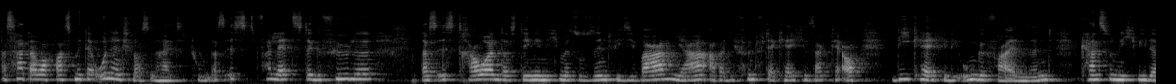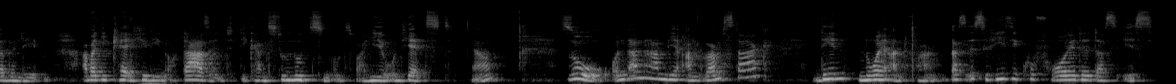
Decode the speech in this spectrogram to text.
Das hat aber auch was mit der Unentschlossenheit zu tun. Das ist verletzte Gefühle. Das ist Trauern, dass Dinge nicht mehr so sind, wie sie waren. Ja, aber die fünf der Kelche sagt ja auch, die Kelche, die umgefallen sind, kannst du nicht wiederbeleben. Aber die Kelche, die noch da sind, die kannst du nutzen. Und zwar hier und jetzt. Ja. So, und dann haben wir am Samstag den Neuanfang. Das ist Risikofreude, das ist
